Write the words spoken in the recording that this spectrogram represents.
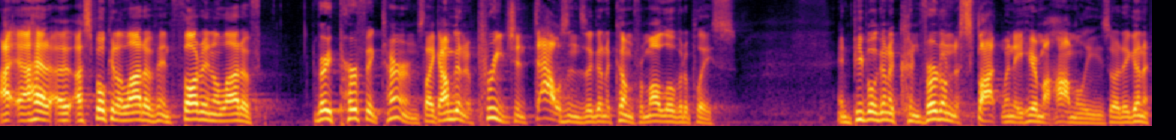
I, I, had I, I spoken a lot of and thought in a lot of very perfect terms. Like I'm going to preach and thousands are going to come from all over the place. And people are going to convert on the spot when they hear my homilies, or they're going to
